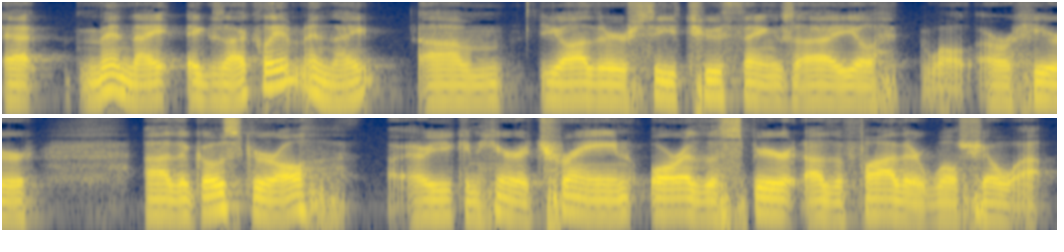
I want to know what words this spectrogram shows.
at midnight, exactly at midnight, um, you either see two things. Uh, you'll well, or hear uh, the ghost girl, or you can hear a train, or the spirit of the father will show up.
